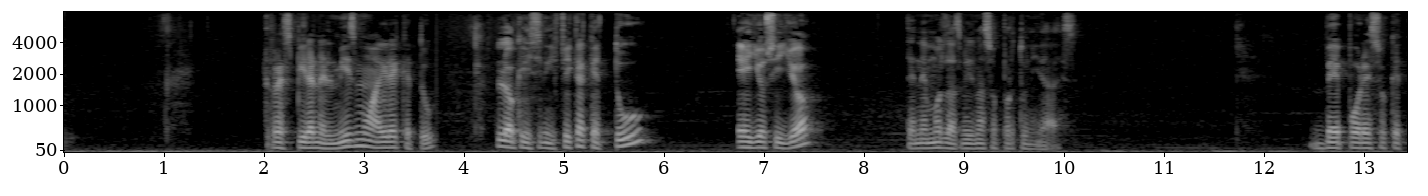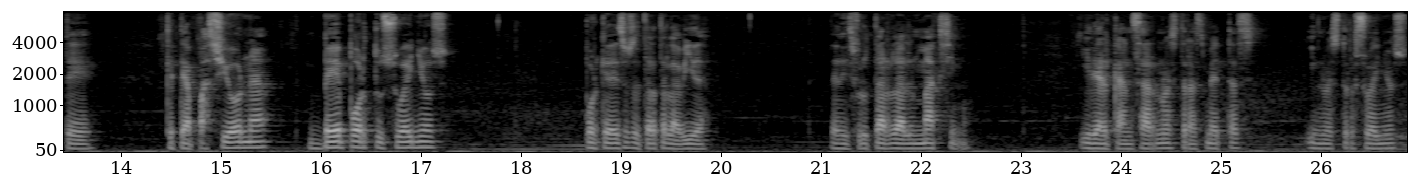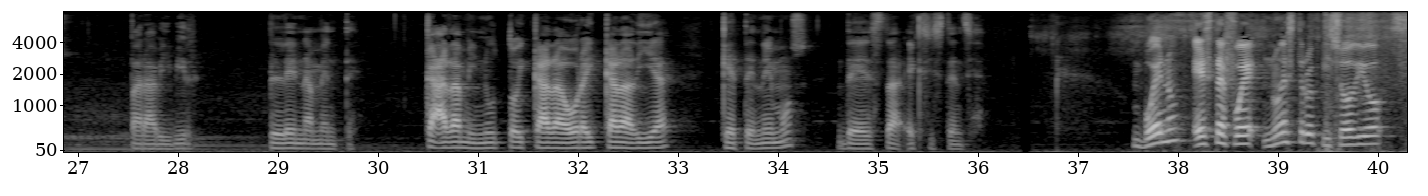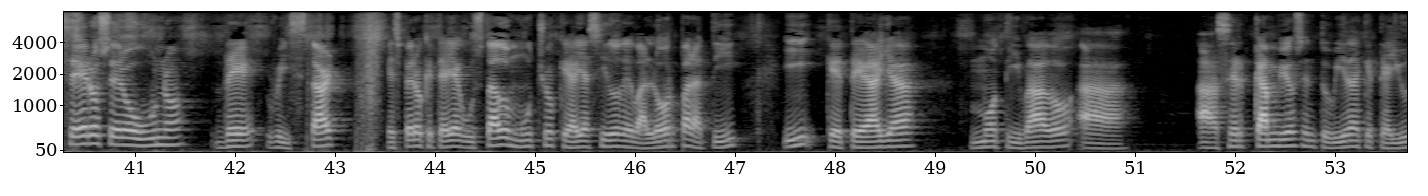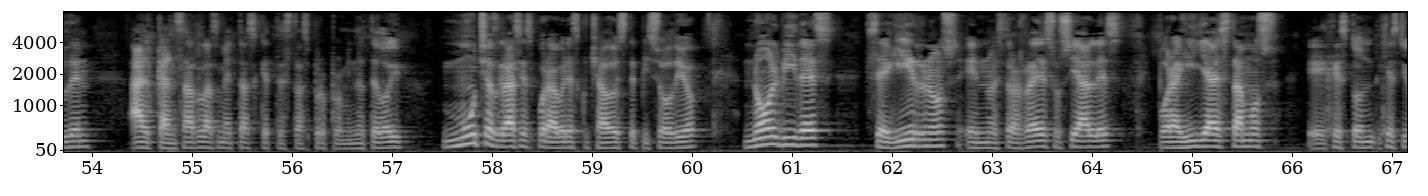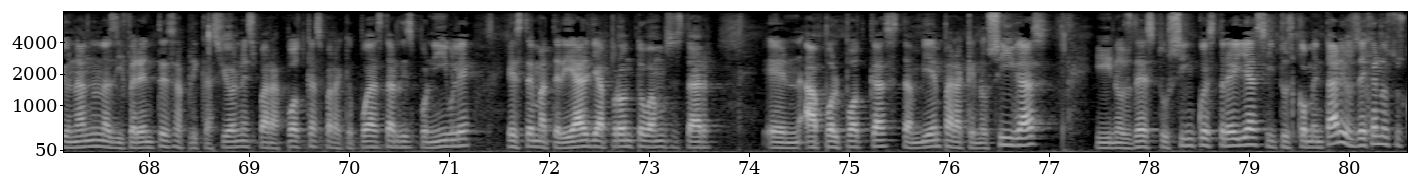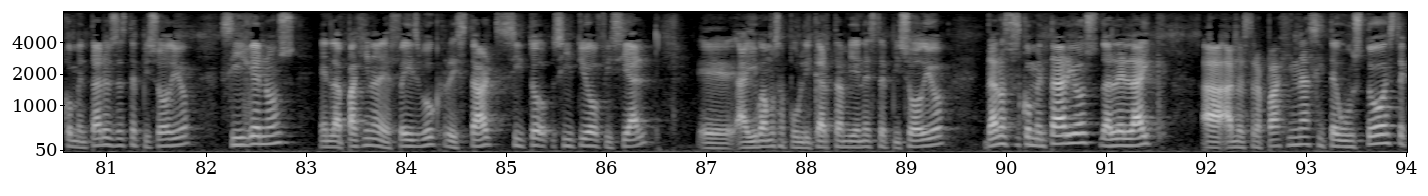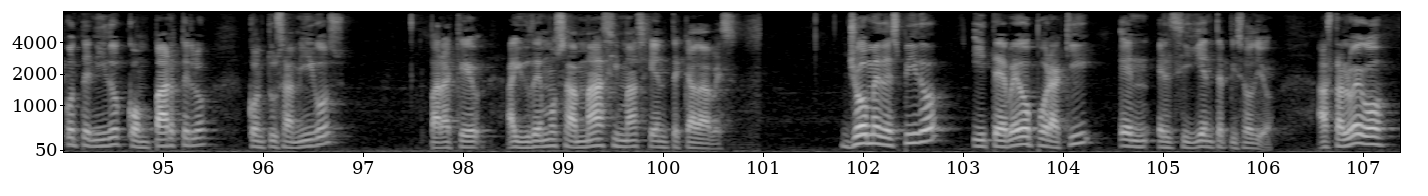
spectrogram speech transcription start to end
respiran el mismo aire que tú, lo que significa que tú, ellos y yo tenemos las mismas oportunidades. Ve por eso que te, que te apasiona, ve por tus sueños, porque de eso se trata la vida, de disfrutarla al máximo y de alcanzar nuestras metas y nuestros sueños para vivir plenamente cada minuto y cada hora y cada día que tenemos de esta existencia. Bueno, este fue nuestro episodio 001 de Restart. Espero que te haya gustado mucho, que haya sido de valor para ti y que te haya motivado a, a hacer cambios en tu vida que te ayuden a alcanzar las metas que te estás proponiendo. Te doy muchas gracias por haber escuchado este episodio. No olvides seguirnos en nuestras redes sociales. Por ahí ya estamos eh, gestionando las diferentes aplicaciones para podcast para que pueda estar disponible este material. Ya pronto vamos a estar en Apple Podcast también para que nos sigas y nos des tus cinco estrellas y tus comentarios. Déjanos tus comentarios de este episodio. Síguenos en la página de Facebook Restart, sitio, oficial. Eh, ahí vamos a publicar también este episodio. Danos tus comentarios, dale like a, nuestra página. Si te gustó este contenido, compártelo con tus amigos para que ayudemos a más y más gente cada vez. Yo me despido y te veo por aquí en el siguiente episodio. Hasta luego.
